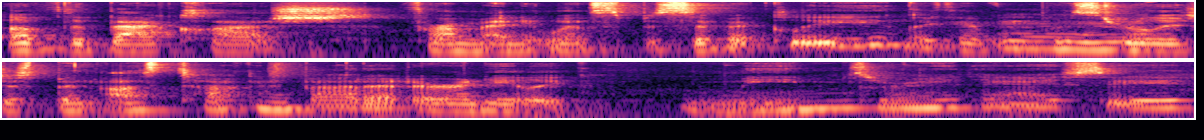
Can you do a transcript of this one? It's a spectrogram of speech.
of the backlash from anyone specifically. Like it- it's really just been us talking about it, or any like memes or anything I see.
